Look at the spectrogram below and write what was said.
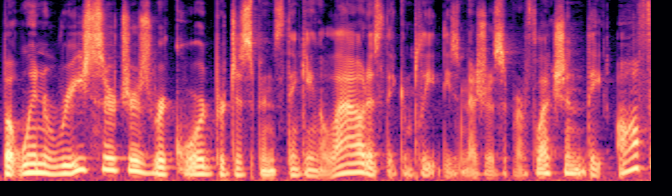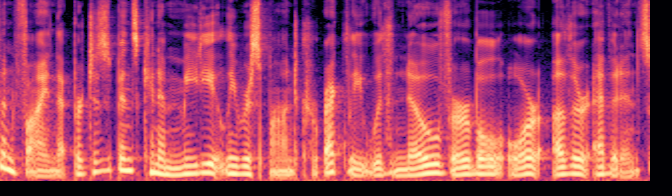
But when researchers record participants thinking aloud as they complete these measures of reflection, they often find that participants can immediately respond correctly with no verbal or other evidence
